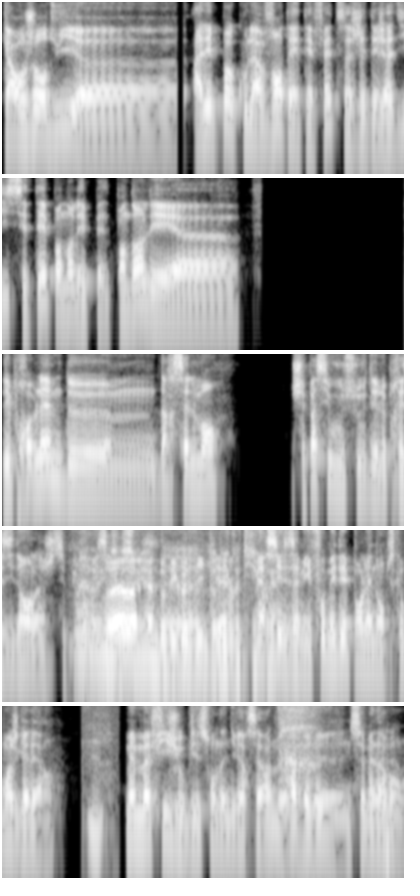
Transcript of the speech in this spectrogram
car aujourd'hui, euh, à l'époque où la vente a été faite, ça j'ai déjà dit, c'était pendant les pe- pendant les euh, les problèmes de hum, d'harcèlement. Je sais pas si vous vous souvenez le président là, je sais plus Ouais, comment il ouais, Ouais, s'appelle. ouais, souviens Bobby de Kotick, Bobby euh, Kotick, Merci ouais. les amis, il faut m'aider pour les noms parce que moi je galère. hein. Mm. Même ma fille, j'ai oublié son anniversaire, elle me le rappelle euh, une semaine avant.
